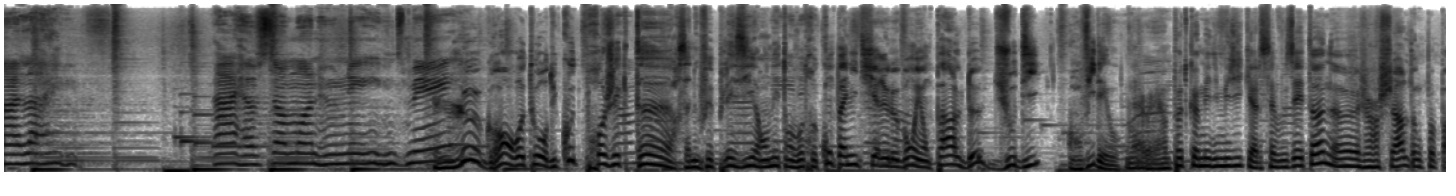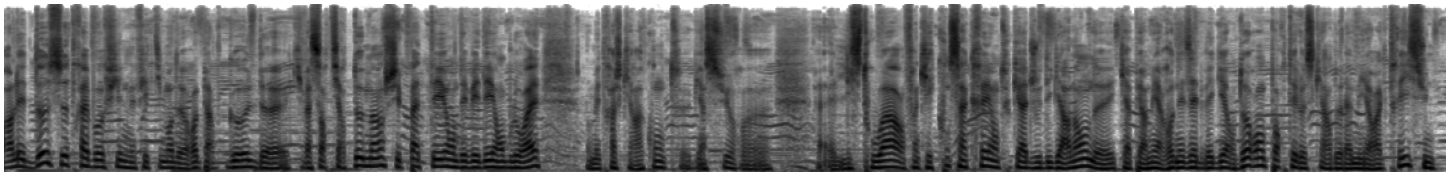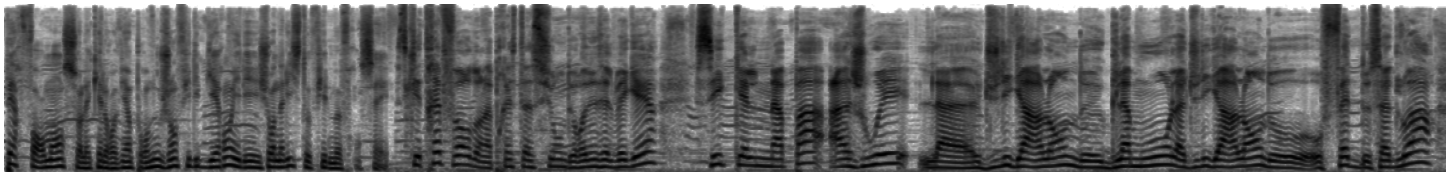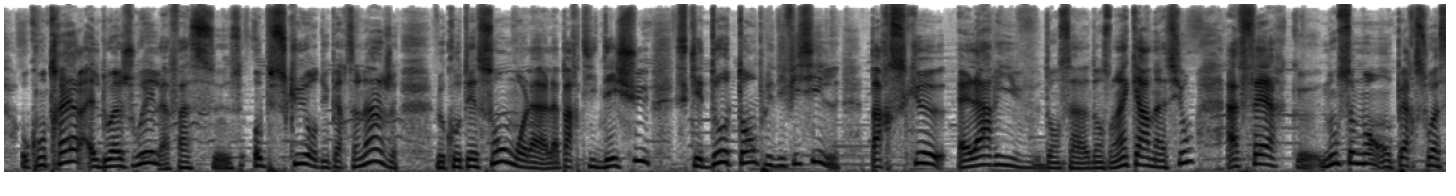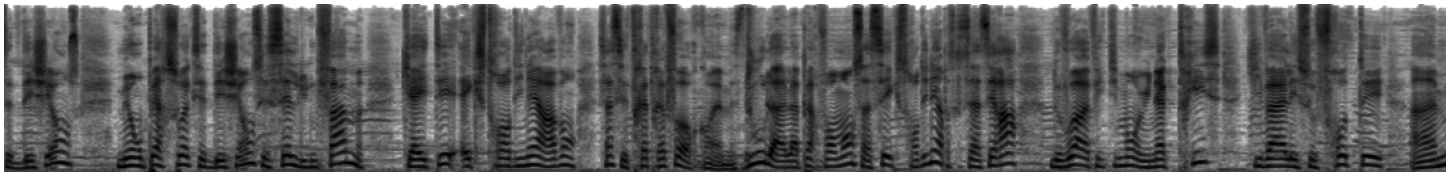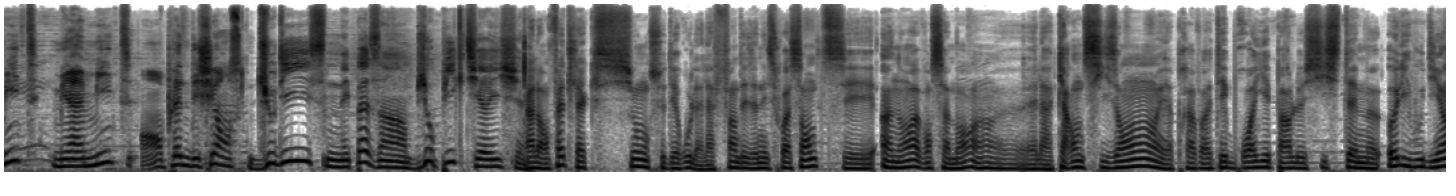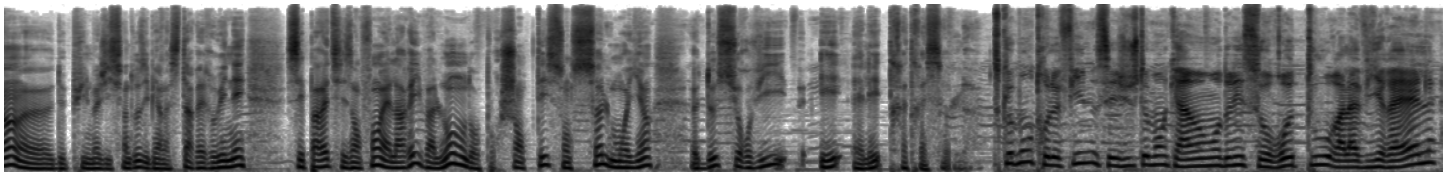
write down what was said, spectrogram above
my. Le grand retour du coup de projecteur, ça nous fait plaisir. On est en votre compagnie Thierry Lebon et on parle de Judy en vidéo. Ah ouais, un peu de comédie musicale, ça vous étonne, euh, Jean-Charles Donc pour parler de ce très beau film, effectivement, de Rupert Gold, euh, qui va sortir demain chez Pathé en DVD, en Blu-ray. Long métrage qui raconte, euh, bien sûr, l'histoire, enfin qui est consacré en tout cas à Judy Garland et qui a permis à Renée Zellweger de remporter l'Oscar de la meilleure actrice. Une performance sur laquelle revient pour nous Jean-Philippe Guérand, il est journaliste au film français. Ce qui est très fort dans la prestation de Renée Zellweger, c'est qu'elle n'a pas à jouer la Judy Garland glamour, la Judy Garland au, au fait de sa gloire. Au contraire, elle doit jouer la face obscure du personnage, le côté sombre, la, partie déchue, ce qui est d'autant plus difficile parce que elle arrive dans son incarnation à faire que non seulement on perçoit cette déchéance, mais on perçoit que cette déchéance est celle d'une femme qui a été extraordinaire avant. Ça, c'est très très fort quand même. D'où la performance assez extraordinaire, parce que c'est assez rare de voir effectivement une actrice qui va aller se frotter à un mythe, mais un mythe en pleine déchéance. Judy, ce n'est pas un biopic Thierry. Alors en fait, l'action se déroule à la fin des années 60, c'est un an avant sa mort. hein. Elle a 46 ans et après avoir été broyée par le système hollywoodien euh, depuis Le Magicien d'Oz, eh bien la star est ruinée. Séparée de ses enfants, elle arrive à Londres pour chanter son seul moyen euh, de survie et elle est très très seule. Ce que montre le film, c'est justement qu'à un moment donné, ce retour à la vie réelle,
